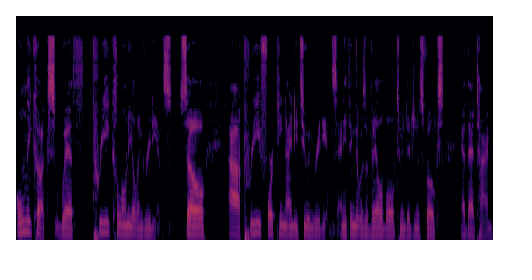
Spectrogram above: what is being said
only cooks with pre-colonial ingredients. So uh, pre 1492 ingredients, anything that was available to indigenous folks at that time.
